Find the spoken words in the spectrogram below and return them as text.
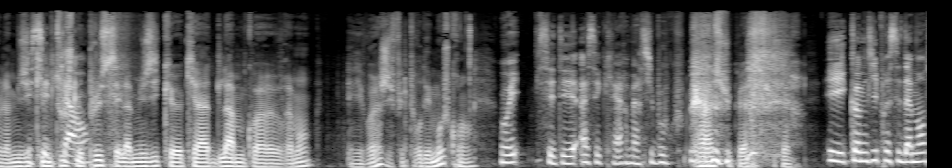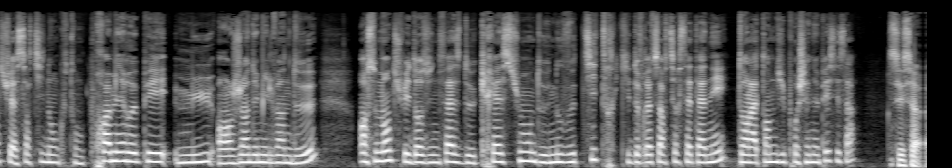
Moi, la musique qui me le touche cas, le plus c'est la musique euh, qui a de l'âme quoi euh, vraiment et voilà j'ai fait le tour des mots je crois hein. Oui, c'était assez clair. Merci beaucoup. ah super super Et comme dit précédemment, tu as sorti donc ton premier EP Mu en juin 2022. En ce moment, tu es dans une phase de création de nouveaux titres qui devraient sortir cette année, dans l'attente du prochain EP, c'est ça? C'est ça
